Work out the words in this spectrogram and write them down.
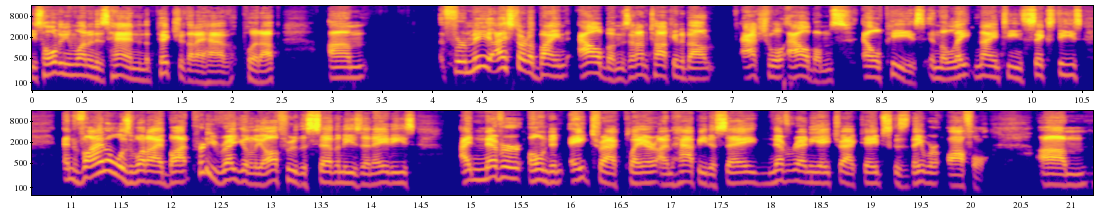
He's holding one in his hand in the picture that I have put up. Um, for me, I started buying albums, and I'm talking about actual albums, LPs, in the late 1960s and vinyl was what I bought pretty regularly all through the 70s and 80s. I never owned an eight track player, I'm happy to say, never any eight track tapes because they were awful. Um,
